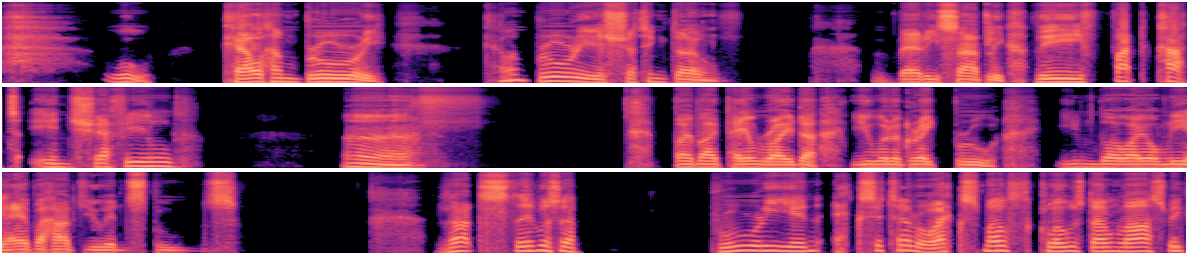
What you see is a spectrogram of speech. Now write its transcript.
Ooh, Kelham Brewery. Kelham Brewery is shutting down very sadly. The Fat Cat in Sheffield. Uh, bye bye, Pale Rider. You were a great brew, even though I only ever had you in spoons. That's there was a brewery in Exeter or Exmouth closed down last week.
